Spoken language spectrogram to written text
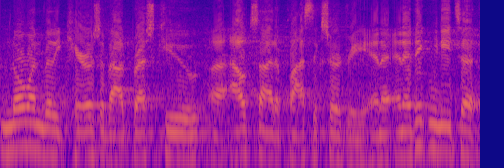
no one really cares about breast Q uh, outside of plastic surgery, and, and I think we need to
